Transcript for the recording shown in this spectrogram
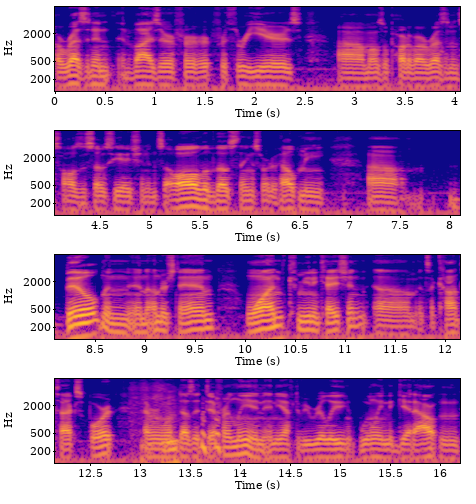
a resident advisor for for three years. Um, I was a part of our Residence Halls Association, and so all of those things sort of helped me um, build and, and understand one communication. Um, it's a contact sport. Everyone does it differently, and, and you have to be really willing to get out and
